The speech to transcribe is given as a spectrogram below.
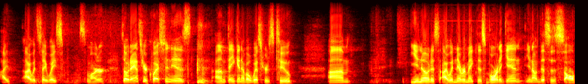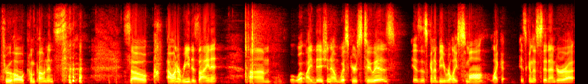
I, I would say way smarter. So to answer your question is, I'm thinking of a Whiskers 2. Um, you notice I would never make this board again. You know, this is all through hole components. so I want to redesign it. Um, what my vision on Whiskers 2 is, is it's going to be really small, like it's going to sit under a,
